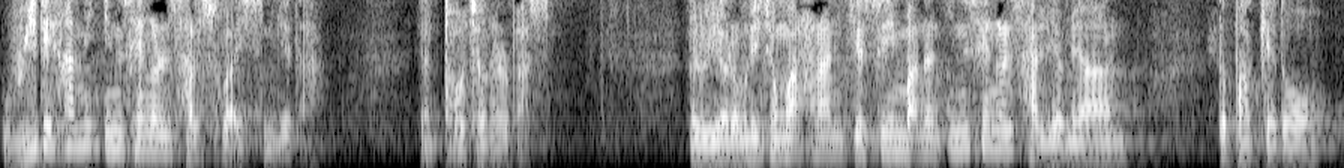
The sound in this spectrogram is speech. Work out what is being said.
위대한 인생을 살 수가 있습니다. 이런 도전을 받습니다. 그리고 여러분이 정말 하나님께 쓰임받는 인생을 살려면 뜻밖에도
